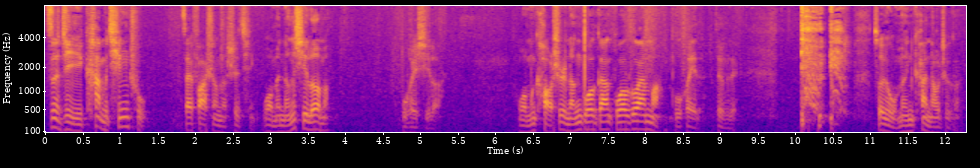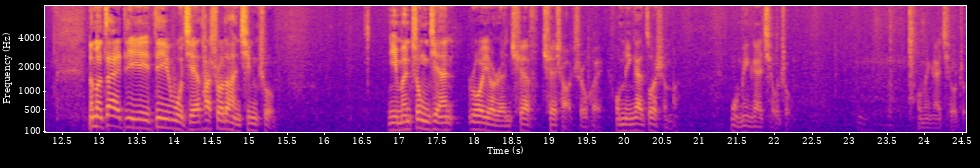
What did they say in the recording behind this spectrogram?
自己看不清楚在发生的事情，我们能喜乐吗？不会喜乐。我们考试能过关过关吗？不会的，对不对？所以我们看到这个。那么在第第五节，他说的很清楚。你们中间若有人缺缺少智慧，我们应该做什么？我们应该求助。我们应该求助。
